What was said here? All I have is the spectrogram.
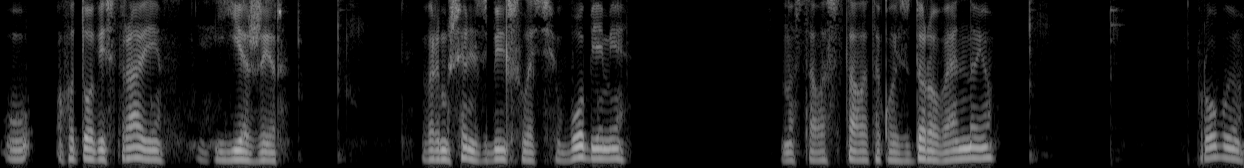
у готовій страві є жир. Вермишель збільшилась в об'ємі. Вона стала, стала такою здоровенною. Пробую.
